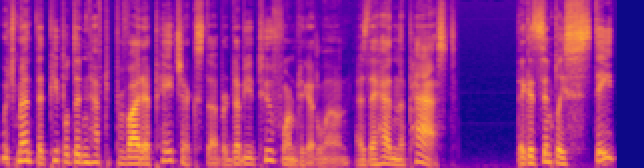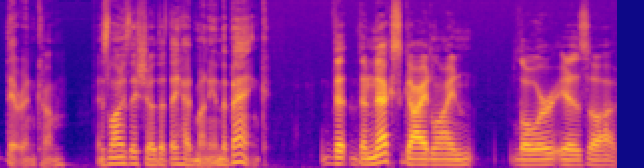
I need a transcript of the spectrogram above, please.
which meant that people didn't have to provide a paycheck stub or W 2 form to get a loan, as they had in the past. They could simply state their income as long as they showed that they had money in the bank. The the next guideline lower is uh,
